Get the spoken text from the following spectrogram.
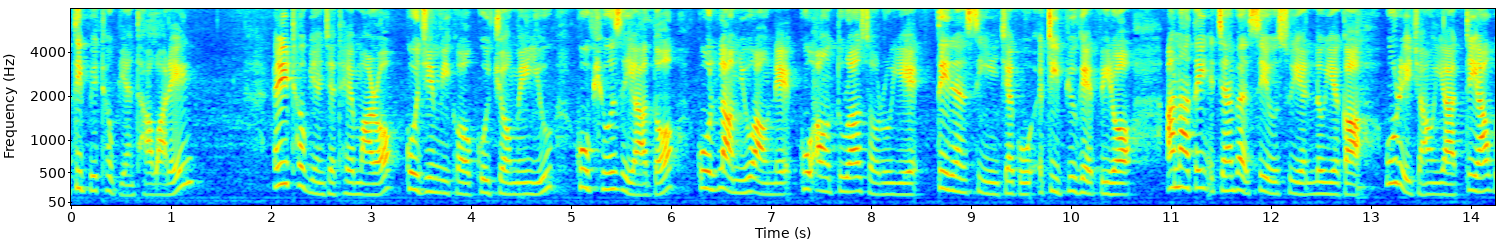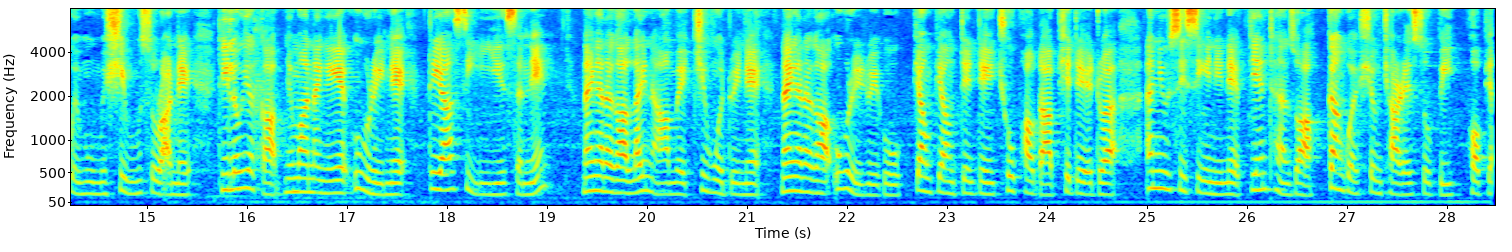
အသိပေးထုတ်ပြန်ထားပါတယ်။အဲ့ဒီထုတ်ပြန်ချက်ထဲမှာတော့ကိုဂျင်မီကောကိုကျော်မင်းယူကိုဖြိုးစရာတော့ကိုလှမျိုးအောင်နဲ့ကိုအောင်သူရစော်တို့ရဲ့တည်တံစီရင်ချက်ကိုအတည်ပြုခဲ့ပြီးတော့ အာနာသိန်းအကြမ်းဖက်စေအုပ်စုရဲ့လုပ်ရက်ကဥပဒေကြောင်းအရတရားဝင်မှုမရှိဘူးဆိုတာနဲ့ဒီလုပ်ရက်ကမြန်မာနိုင်ငံရဲ့ဥပဒေနဲ့တရားစီရင်ရေးစနစ်နိုင်ငံတကာလိုက်နာရမယ့်ကျင့်ဝတ်တွေနဲ့နိုင်ငံတကာဥပဒေတွေကိုပြောင်ပြောင်တင်တင်ချိုးဖောက်တာဖြစ်တဲ့အတွက် NUCC အနေနဲ့ပြင်းထန်စွာကန့်ကွက်ရှုံချရဲဆိုပြီးဖော်ပြ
